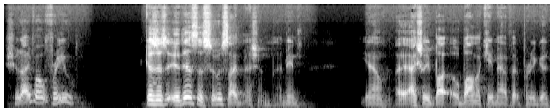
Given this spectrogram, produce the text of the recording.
should I vote for you? Because it is a suicide mission. I mean, you know, actually Obama came out of it pretty good.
